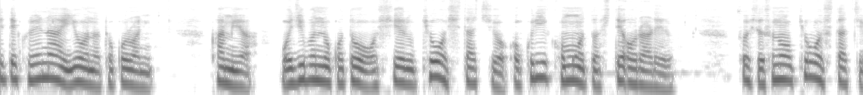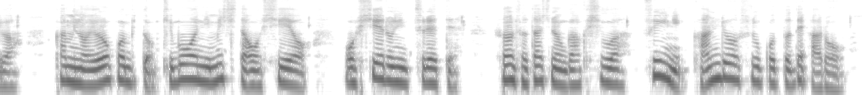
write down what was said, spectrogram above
えてくれないようなところに、神はご自分のことを教える教師たちを送り込もうとしておられる。そしてその教師たちが神の喜びと希望に満ちた教えを教えるにつれて、その人たちの学習はついに完了することであろう。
